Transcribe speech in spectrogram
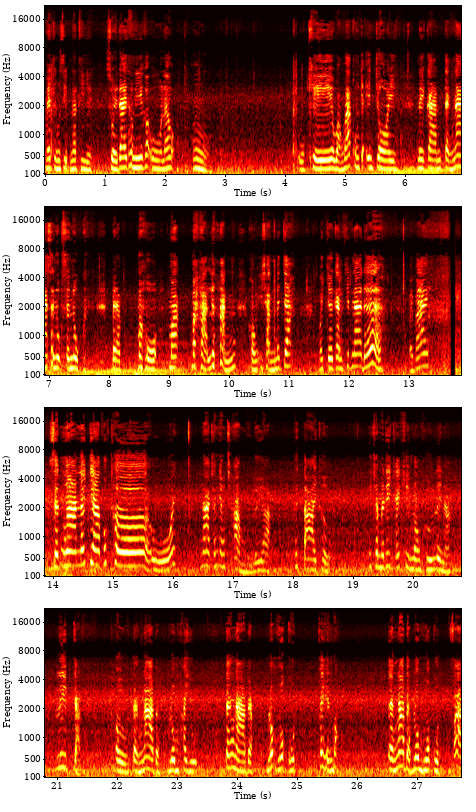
ไม่ถึงสิบนาที สวยได้เท่านี้ก็โอแล้ว อืมโอเค หวังว่าคงจะเอนจอยในการแต่งหน้าสนุกสนุกๆแบบมโหมามหาฤหันของอีฉันนะจ๊ะ ไว้เจอกันคลิปหน้าเด้อบายบาย เสร็จงานแล้วจ้าพวกเธอ โอ้ยหน้าฉันยังฉ่ำอยู่เลยอะให้ตายเถอะ นี่ฉันไม่ได้ใช้ครีมรองพื้นเลยนะ รีบจัด เออ แต่งหน้าแบบลมพายุ แต่งหน้าแบบลมหัวกุดเคยเห็นบอก แต่งหน้าแบบลมหัวกุดเฝ้า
